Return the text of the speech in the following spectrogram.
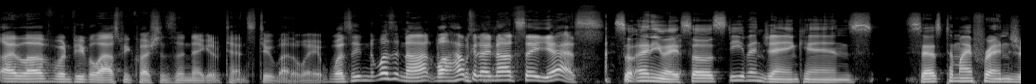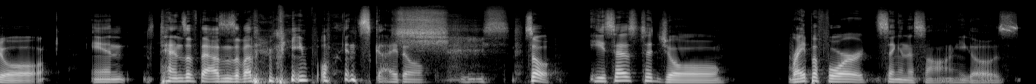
I love when people ask me questions in negative tense too. By the way, was it? Was it not? Well, how could I not say yes? So anyway, so Stephen Jenkins says to my friend Joel and tens of thousands of other people in Skydome. Jeez. So he says to Joel right before singing the song, he goes,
